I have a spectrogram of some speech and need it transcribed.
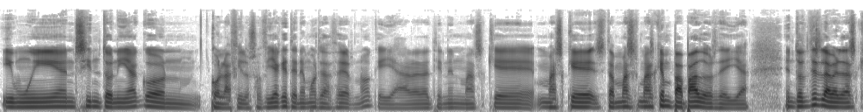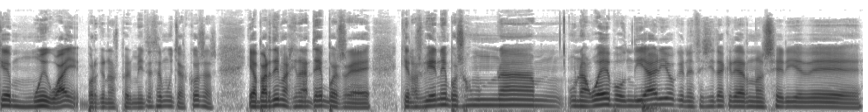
y muy en sintonía con, con la filosofía que tenemos de hacer, ¿no? Que ya ahora tienen más que más que están más, más que empapados de ella. Entonces, la verdad es que muy guay, porque nos permite hacer muchas cosas. Y aparte, imagínate, pues, eh, que nos viene pues una, una web o un diario que necesita crear una serie de.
